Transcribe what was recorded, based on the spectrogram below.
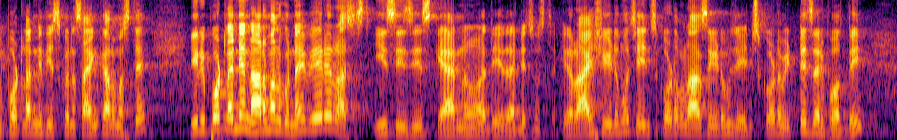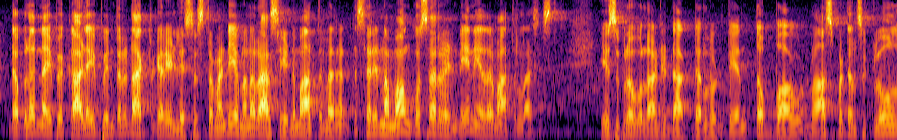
రిపోర్ట్లు అన్నీ తీసుకొని సాయంకాలం వస్తే ఈ రిపోర్ట్లు అన్నీ నార్మల్గా ఉన్నాయి వేరే రాసిస్తాయి ఈసీజీ స్కాన్ అది ఇది అన్నీ చూస్తాయి ఇది రాసేయడము చేయించుకోవడం రాసేయడము చేయించుకోవడం ఇట్టే సరిపోద్ది. డబ్బులన్నీ అయిపోయి ఖాళీ అయిపోయిన తర్వాత డాక్టర్ గారు వెళ్ళేసి వస్తామండి ఏమన్నా రాసేయండి మాత్రలు అని అంటే సరేనమ్మా ఇంకోసారి రండి నేను ఏదో మాత్రలు రాసిస్తాను యేసుప్రభు లాంటి డాక్టర్లు ఉంటే ఎంత బాగుండు. Hospitals close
